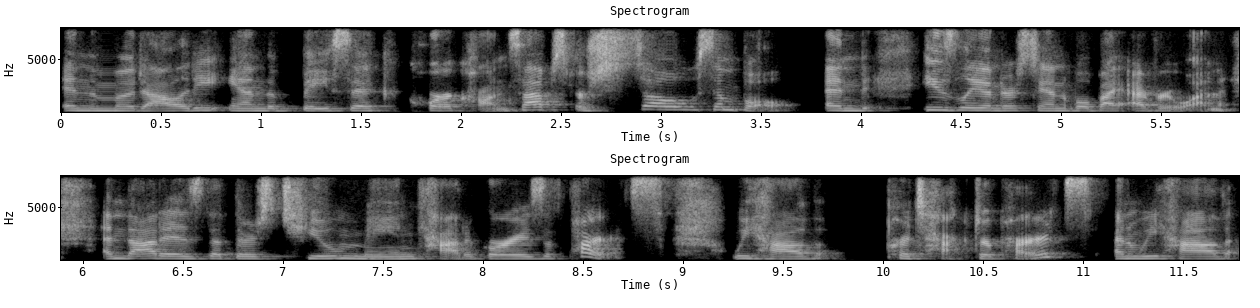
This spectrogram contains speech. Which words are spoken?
in the modality, and the basic core concepts are so simple and easily understandable by everyone. And that is that there's two main categories of parts we have protector parts and we have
